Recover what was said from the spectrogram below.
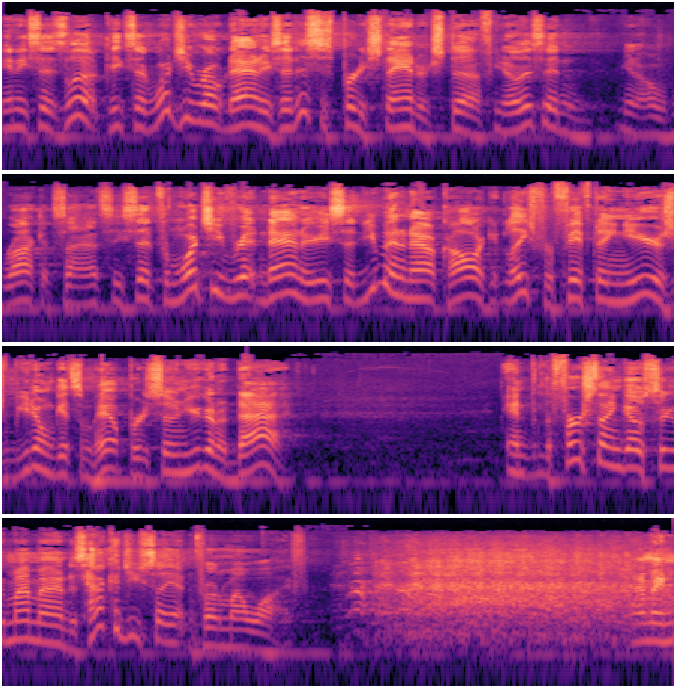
and he says, Look, he said, what you wrote down, he said, this is pretty standard stuff. You know, this isn't, you know, rocket science. He said, From what you've written down here, he said, You've been an alcoholic at least for 15 years. If you don't get some help pretty soon, you're going to die. And the first thing goes through my mind is, How could you say it in front of my wife? I mean,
